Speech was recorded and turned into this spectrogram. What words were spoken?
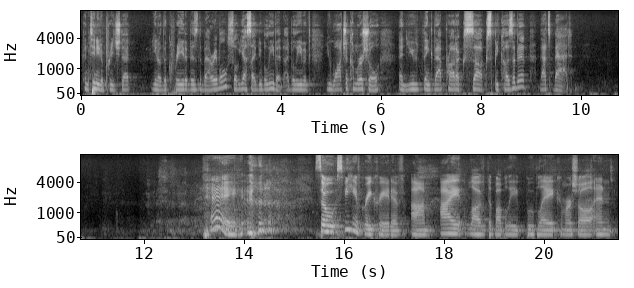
continue to preach that, you know, the creative is the variable. So yes, I do believe it. I believe if you watch a commercial and you think that product sucks because of it, that's bad. Hey. so speaking of great creative, um, I loved the bubly Bublé commercial and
